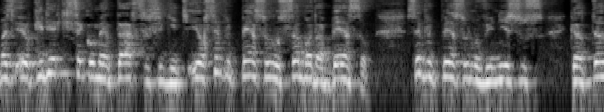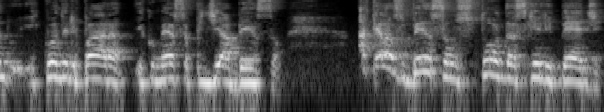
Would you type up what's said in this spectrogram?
mas eu queria que você comentasse o seguinte: eu sempre penso no samba da bênção, sempre penso no Vinícius cantando, e quando ele para e começa a pedir a bênção aquelas bênçãos todas que ele pede.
